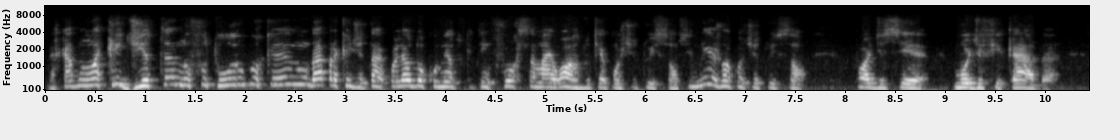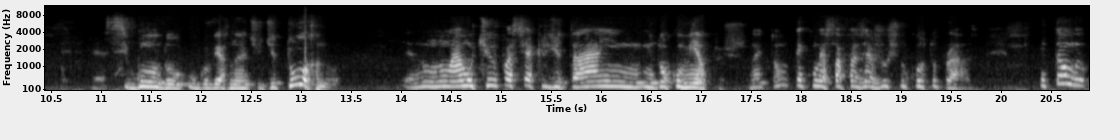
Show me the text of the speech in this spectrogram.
O mercado não acredita no futuro porque não dá para acreditar. Qual é o documento que tem força maior do que a Constituição? Se mesmo a Constituição pode ser modificada é, segundo o governante de turno, é, não, há motivo para se acreditar em, em documentos. Né? Então, tem que começar a fazer ajuste no curto prazo. Então,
